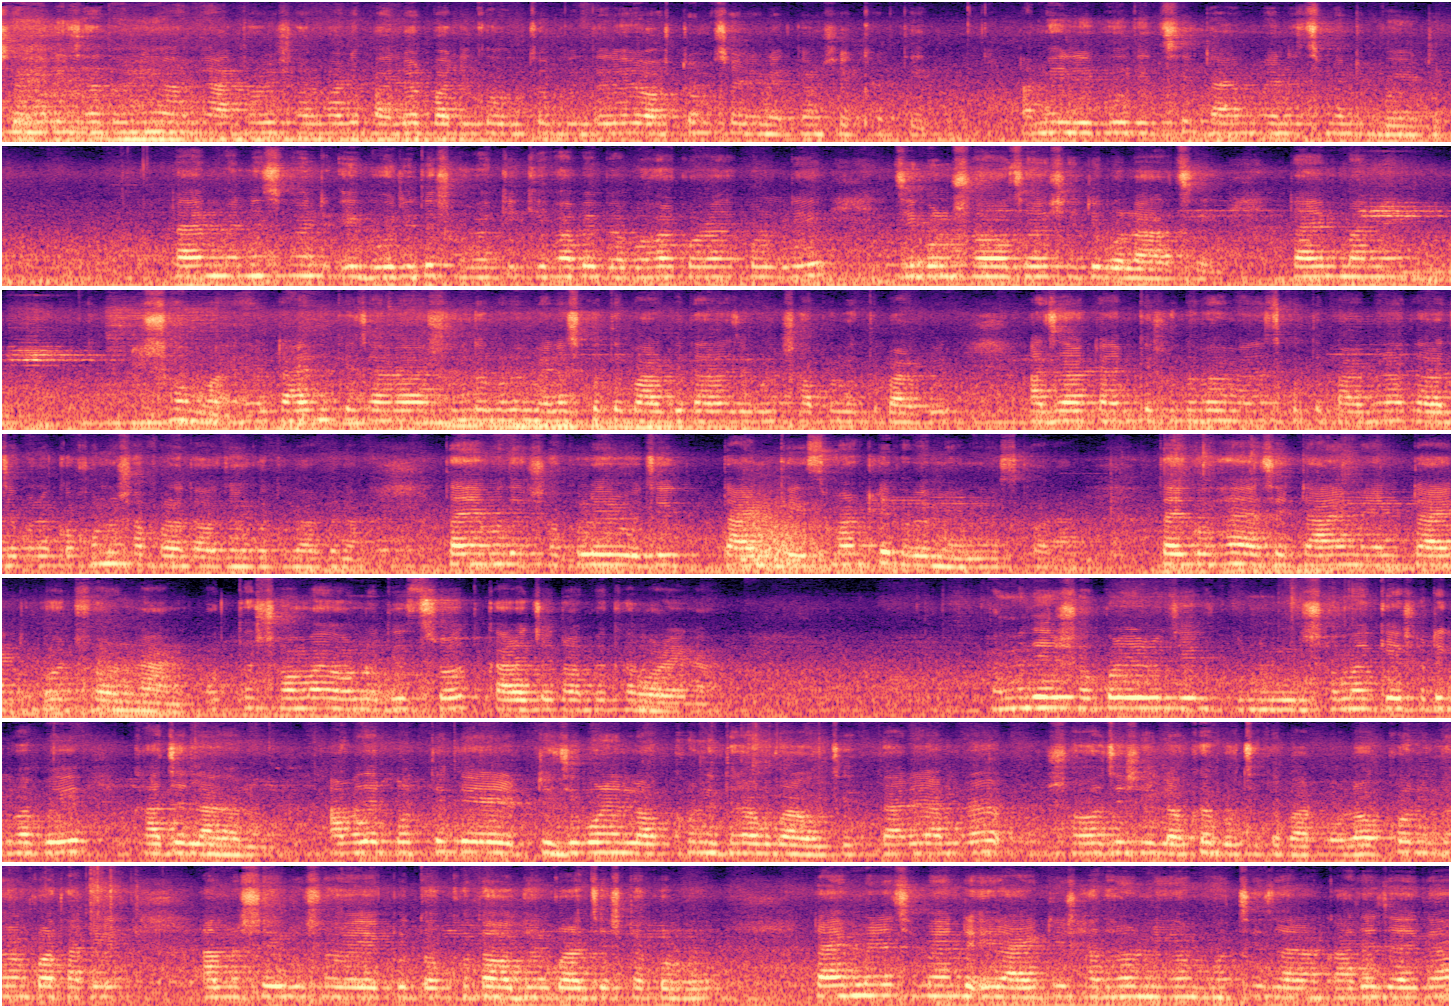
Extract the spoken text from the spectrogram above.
শ্রেণি ছাত্রী আমি আঠারো সরকারি পাইলট বালিকা উচ্চ বিদ্যালয়ের অষ্টম শ্রেণির একজন শিক্ষার্থী। আমি রিভিউ দিচ্ছি টাইম ম্যানেজমেন্ট বইটি। টাইম ম্যানেজমেন্ট এই বইটিতে সময়কে কীভাবে ব্যবহার করা করলে জীবন সহজ হয় সেটি বলা আছে। টাইম মানে সময়। টাইমকে যারা সুন্দরভাবে ম্যানেজ করতে পারবে, তারা জীবনে সফল হতে পারবে। আর যারা টাইমকে সুন্দরভাবে ম্যানেজ করতে পারবে না, তারা জীবনে কখনো সফলতা অর্জন করতে পারবে না। তাই আমাদের সকলের উচিত টাইমকে স্মার্টলিভাবে ম্যানেজ করা। তাই কোথায় আছে time and tide wait for none অর্থাৎ সময় ও নদীর স্রোত কারোর জন্য অপেক্ষা করে না। আমাদের সকলের উচিত সময়কে সঠিকভাবে কাজে লাগানো। আমাদের প্রত্যেকের একটি জীবনের লক্ষ্য নির্ধারণ করা উচিত। তাহলে আমরা সহজে সেই লক্ষ্যে পৌঁছতে পারব। লক্ষ্য নির্ধারণ করা থাকলে আমরা সেই বিষয়ে একটু দক্ষতা অর্জন করার চেষ্টা করব। টাইম ম্যানেজমেন্ট এর আরেকটি সাধারণ নিয়ম হচ্ছে যারা কাজের জায়গা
